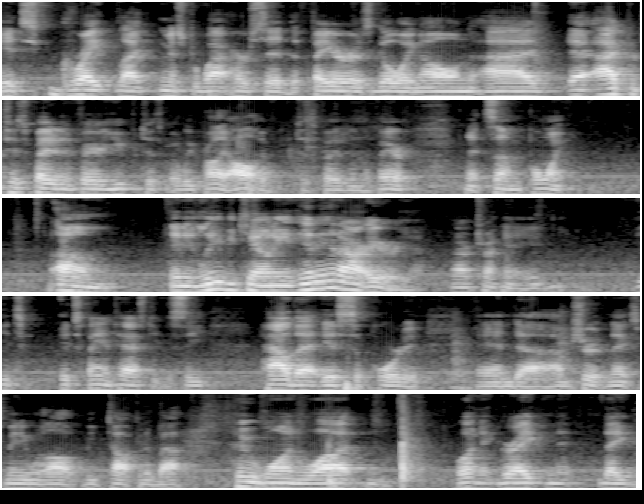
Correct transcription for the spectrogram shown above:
it's great, like Mr. Whitehurst said. The fair is going on. I I participated in the fair. You participated. We probably all have participated in the fair at some point. Um, and in Levy County and in our area, our tri it's it's fantastic to see how that is supported. And uh, I'm sure at the next meeting we'll all be talking about who won what. And wasn't it great? And that they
